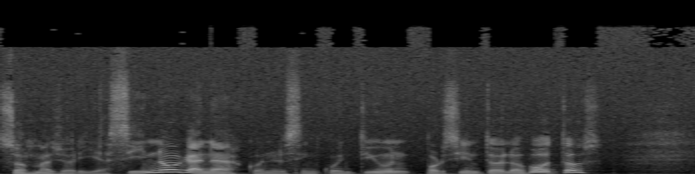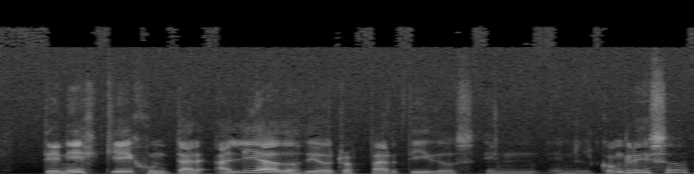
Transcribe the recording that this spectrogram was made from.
sos mayoría. Si no ganás con el 51% de los votos, tenés que juntar aliados de otros partidos en, el Congreso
